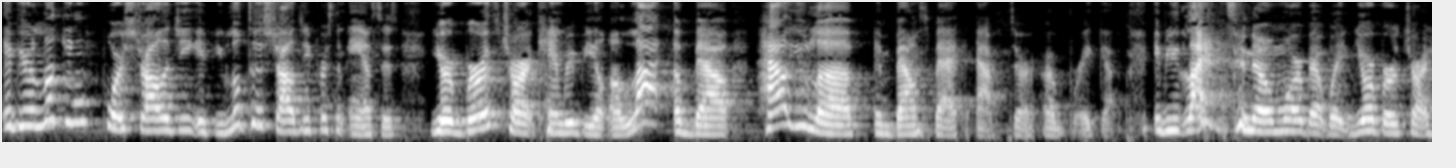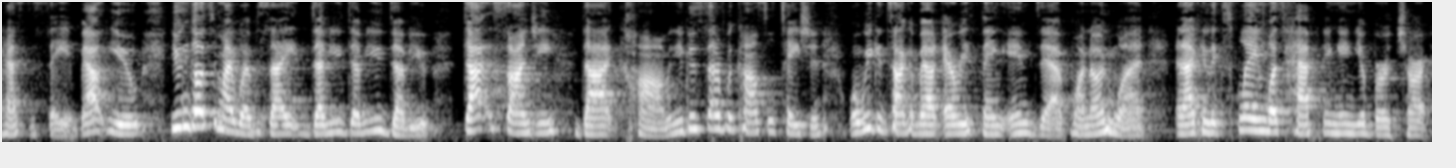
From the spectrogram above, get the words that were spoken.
if you're looking for astrology, if you look to astrology for some answers, your birth chart can reveal a lot about how you love and bounce back after a breakup. If you'd like to know more about what your birth chart has to say about you, you can go to my website, www.sohnjee.com, and you can set up a consultation where we can talk about everything in depth, one on one, and I can explain what's happening in your birth chart,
